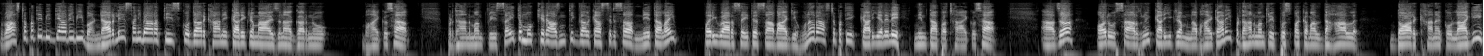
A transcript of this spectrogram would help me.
राष्ट्रपति विद्यादेवी भण्डारले शनिबार तीसको दर खाने कार्यक्रम आयोजना गर्नु भएको छ। प्रधानमन्त्री सहित मुख्य राजनीतिक दलका शीर्ष नेतालाई परिवारसहित सहभागी हुन राष्ट्रपति कार्यालयले निम्ता पठाएको छ। आज अरू सार्वजनिक कार्यक्रम नभएकाले प्रधानमन्त्री पुष्पकमल दाहाल दर खानको लागि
